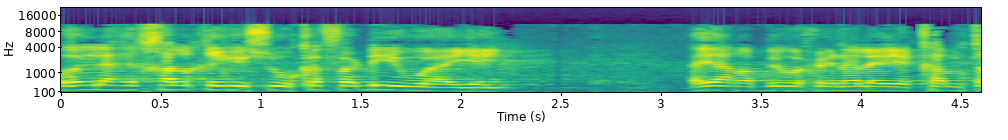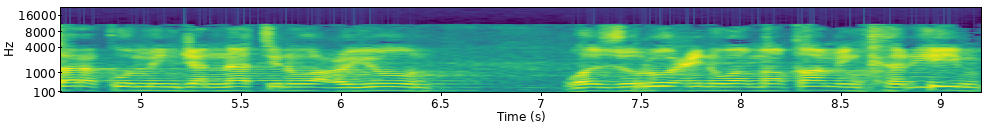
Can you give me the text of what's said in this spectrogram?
oo ilaahay khalqigiisu uu ka fadhihi waayey. Ayaa rabbi wuxuu ina leeyahy kam tarakuu min jannaatin wacuyuun wazuruucin wamaqaamin kariim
